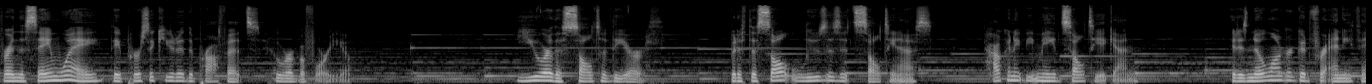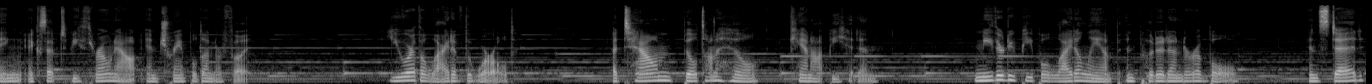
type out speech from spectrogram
for in the same way they persecuted the prophets who were before you. You are the salt of the earth. But if the salt loses its saltiness, how can it be made salty again? It is no longer good for anything except to be thrown out and trampled underfoot. You are the light of the world. A town built on a hill cannot be hidden. Neither do people light a lamp and put it under a bowl. Instead,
